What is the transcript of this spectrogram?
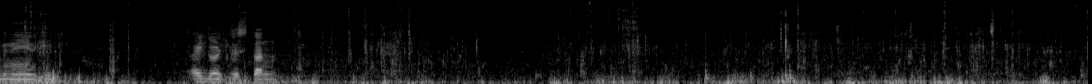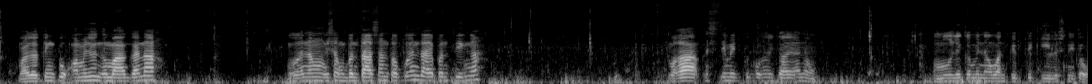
Sabi ni Idol Tristan. Malating po kami dun, umaga na. Gawa ng isang bantasan pa po yan, dahil pantinga. Baka estimate ko po kaya ano, Umuli kami ng 150 kilos nito.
